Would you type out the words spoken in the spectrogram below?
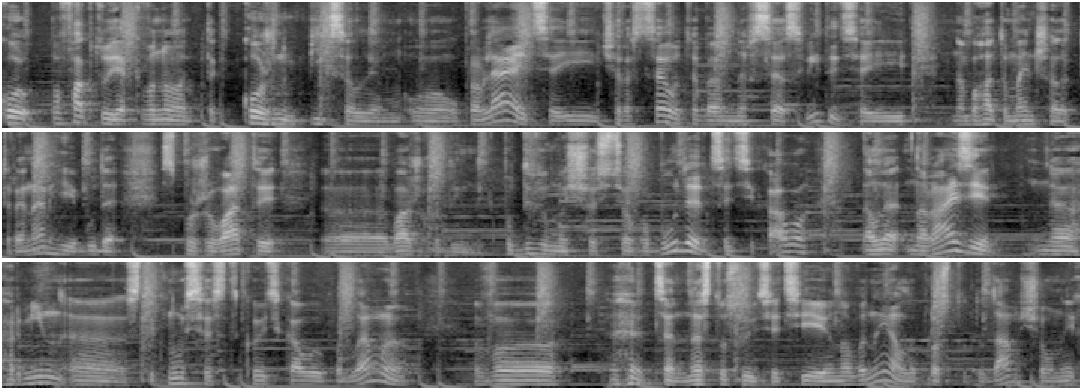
по факту, як воно так кожним пікселем управляється, і через це у тебе не все світиться, і набагато менше електроенергії буде споживати е, ваш годинник. Подивимося, що з цього буде. Це цікаво. Але наразі е, Гармін е, стикнувся з такою цікавою проблемою. В це не стосується цієї новини, але просто додам, що у них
